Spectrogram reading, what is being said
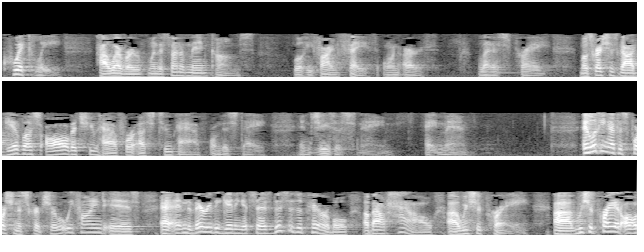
quickly. However, when the Son of Man comes, will he find faith on earth? Let us pray. Most gracious God, give us all that you have for us to have on this day. In Jesus' name. Amen. And looking at this portion of Scripture, what we find is, in the very beginning, it says this is a parable about how uh, we should pray. Uh, we should pray at all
